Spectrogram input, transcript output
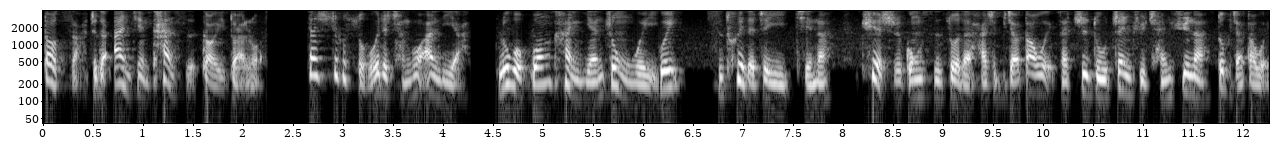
到此啊，这个案件看似告一段落。但是这个所谓的成功案例啊，如果光看严重违规辞退的这一节呢，确实公司做的还是比较到位，在制度、证据、程序呢都比较到位。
